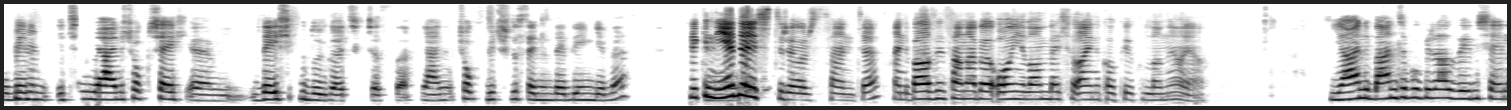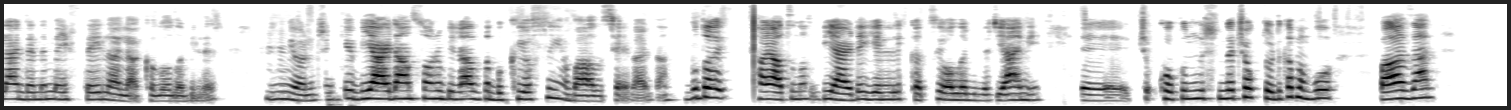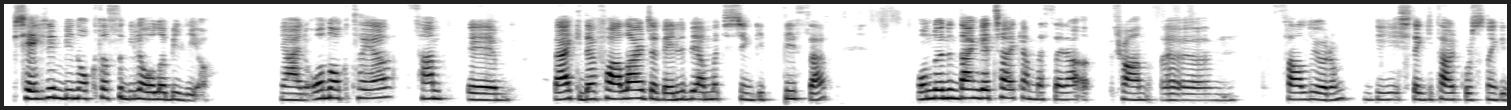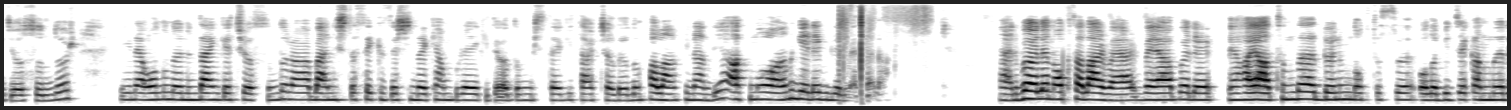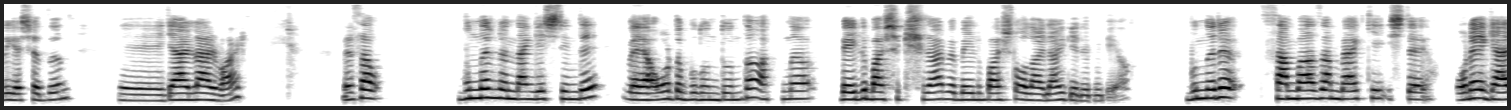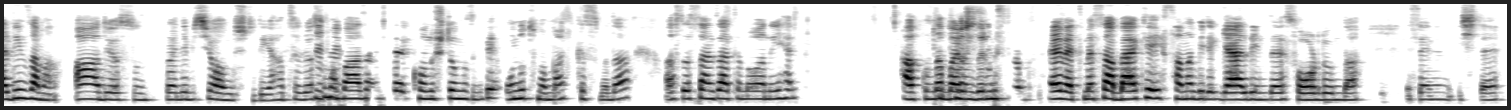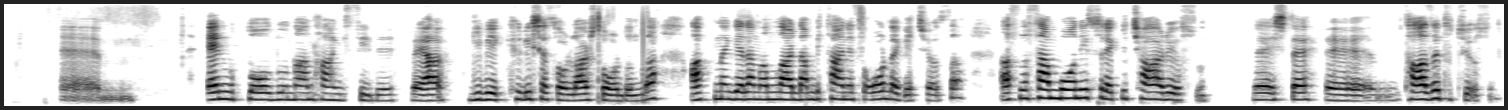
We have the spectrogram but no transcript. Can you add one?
Bu benim için yani çok şey değişik bir duygu açıkçası. Yani çok güçlü senin dediğin gibi. Peki ee, niye değiştiriyoruz sence? Hani bazı insanlar böyle 10 yıl 15 yıl aynı kokuyu kullanıyor ya. Yani bence bu biraz yeni şeyler deneme isteğiyle alakalı olabilir. Bilmiyorum çünkü bir yerden sonra biraz da bıkıyorsun ya bazı şeylerden. Bu da hayatına bir yerde yenilik katıyor olabilir. Yani e, çok, kokunun üstünde çok durduk ama bu bazen şehrin bir noktası bile olabiliyor. Yani o noktaya sen e, belki defalarca belli bir amaç için gittiysen onun önünden geçerken mesela şu an e, sallıyorum bir işte gitar kursuna gidiyorsundur. Yine onun önünden geçiyorsundur. Aa ben işte 8 yaşındayken buraya gidiyordum işte gitar çalıyordum falan filan diye aklına o anı gelebilir mesela. Yani böyle noktalar veya veya böyle e, hayatında dönüm noktası olabilecek anları yaşadığın e, yerler var. Mesela bunların önünden geçtiğinde veya orada bulunduğunda aklına belli başlı kişiler ve belli başlı olaylar gelebiliyor. Bunları sen bazen belki işte oraya geldiğin zaman aa diyorsun böyle bir şey olmuştu diye hatırlıyorsun ama bazen işte konuştuğumuz gibi unutmamak kısmı da aslında sen zaten o anıyı hep aklında barındırmışsın. Evet mesela belki sana biri geldiğinde sorduğunda e, senin işte e, en mutlu olduğun an hangisiydi veya gibi klişe sorular sorduğunda aklına gelen anılardan bir tanesi orada geçiyorsa aslında sen bu anıyı sürekli çağırıyorsun ve işte e, taze tutuyorsun.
